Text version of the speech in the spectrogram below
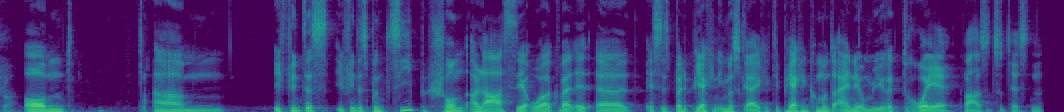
klar. Und ähm, ich finde das, find das Prinzip schon Allah sehr arg, weil äh, es ist bei den Pärchen immer das Gleiche. Die Pärchen kommen unter eine, um ihre Treue quasi zu testen.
